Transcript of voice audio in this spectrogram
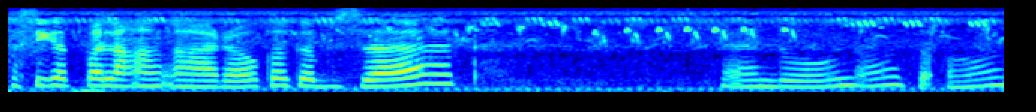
Pasikat pa lang ang araw, kagabsat. Ayan doon, oh, doon.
